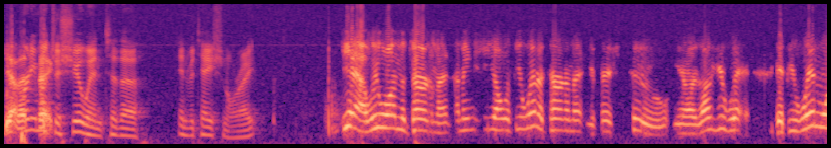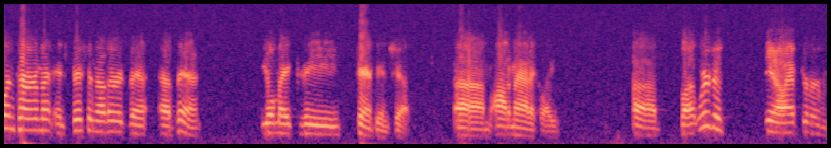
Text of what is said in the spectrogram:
Yeah, that's Pretty big. much a shoe in to the invitational, right? Yeah, we won the tournament. I mean, you know, if you win a tournament, you fish two. You know, as long as you win, if you win one tournament and fish another event, event you'll make the championship um, automatically. Uh, but we're just, you know, after,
